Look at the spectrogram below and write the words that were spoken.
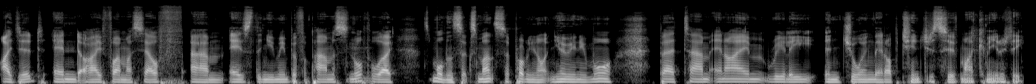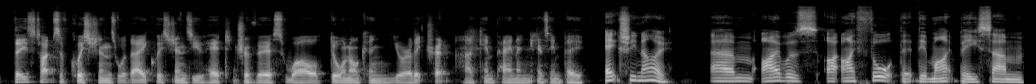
I did, and I find myself um, as the new member for Palmerston North, although it's more than six months, so probably not new anymore. But um, and I'm really enjoying that opportunity to serve my community. These types of questions were they questions you had to traverse while door knocking your electorate, uh, campaigning as MP? Actually, no. Um, I was. I, I thought that there might be some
